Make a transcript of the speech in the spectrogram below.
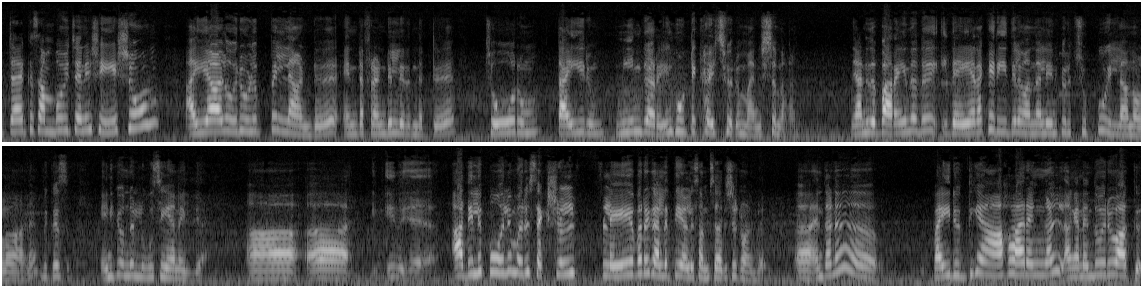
അറ്റാക്ക് സംഭവിച്ചതിന് ശേഷവും അയാൾ ഒരു ഉളുപ്പില്ലാണ്ട് എന്റെ ഫ്രണ്ടിൽ ഇരുന്നിട്ട് ചോറും തൈരും മീൻകറിയും കൂട്ടിക്കഴിച്ച ഒരു മനുഷ്യനാണ്. ഞാനിത് പറയുന്നത് ഇത് ഏതൊക്കെ രീതിയിൽ വന്നാലും എനിക്കൊരു ചുക്കും ഇല്ല എന്നുള്ളതാണ്. ബിക്കോസ് എനിക്കൊന്നും ലൂസ് ചെയ്യാനില്ല. അതിൽ പോലും ഒരു സെക്ഷൽ ഫ്ലേവർ കലർത്തി അയാൾ സംസാരിച്ചിട്ടുണ്ട്. എന്താണ്? വൈരുദ്ധ്യ ആഹാരങ്ങൾ അങ്ങനെ എന്തോ ഒരു വാക്ക്.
